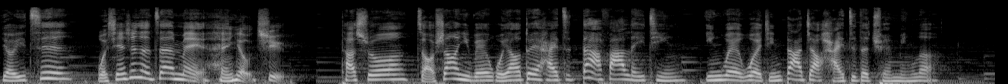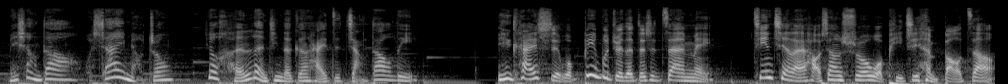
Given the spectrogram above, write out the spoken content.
有一次，我先生的赞美很有趣。他说：“早上以为我要对孩子大发雷霆，因为我已经大叫孩子的全名了。没想到我下一秒钟又很冷静的跟孩子讲道理。一开始我并不觉得这是赞美，听起来好像说我脾气很暴躁。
